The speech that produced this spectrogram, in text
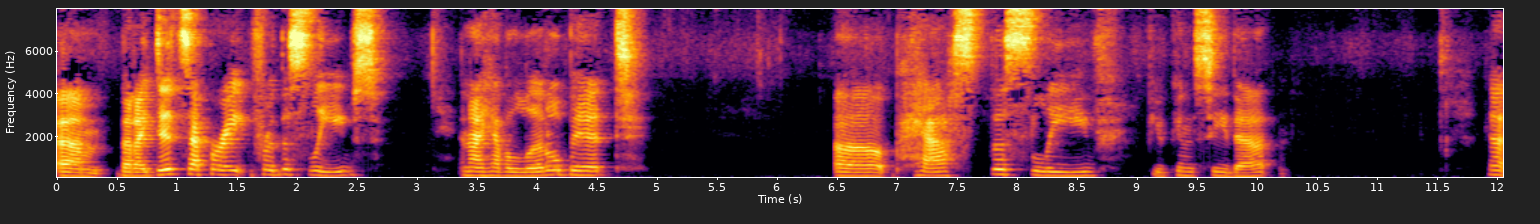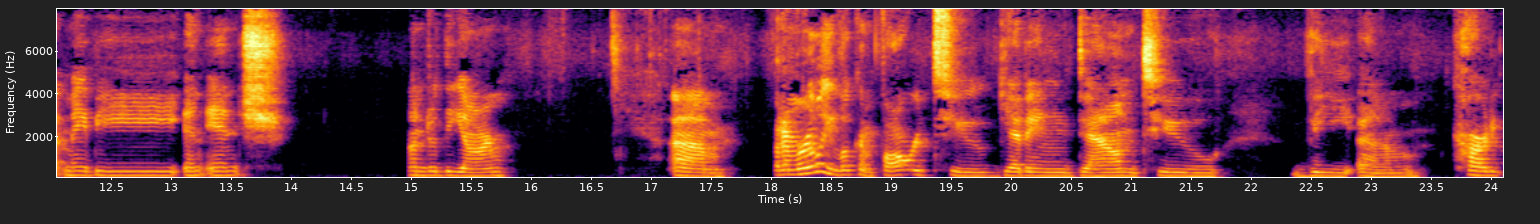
Um, but I did separate for the sleeves, and I have a little bit uh, past the sleeve, if you can see that got maybe an inch under the arm. Um, but I'm really looking forward to getting down to the um, card,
